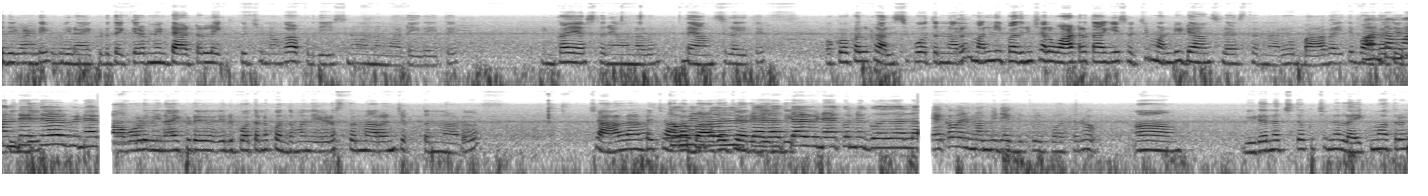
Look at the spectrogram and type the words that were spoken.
ఇదిగోండి వినాయకుడు. దగ్గర మేము థియేటర్లో ఎక్కి కూర్చున్నాగా అప్పుడు తీసినాం అన్నమాట ఇదైతే. ఇంకా వేస్తూనే ఉన్నారు. డ్యాన్సులు అయితే. ఒక్కొక్కరికి అలసిపోతున్నారు మళ్ళీ పది నిమిషాలు వాటర్ తాగేసి వచ్చి మళ్ళీ డ్యాన్స్లు వేస్తున్నారు బాగా అయితే బాగా మావోడు వినాయకుడు వెళ్ళిపోతుంటే కొంతమంది ఏడుస్తున్నారని చెప్తున్నాడు. చాలా అంటే చాలా బాగా జరిగింది. వినాయకుడిని మమ్మీ దగ్గరికి వెళ్ళిపోతారు. వీడియో నచ్చితే ఒక చిన్న లైక్ మాత్రం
